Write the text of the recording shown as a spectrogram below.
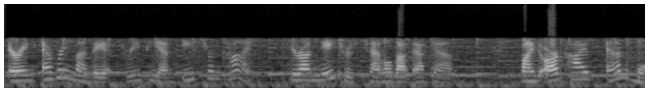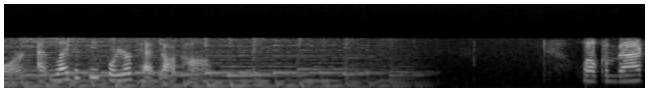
airing every Monday at 3 p.m. Eastern Time here on natureschannel.fm. Find archives and more at legacyforyourpet.com. Welcome back.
